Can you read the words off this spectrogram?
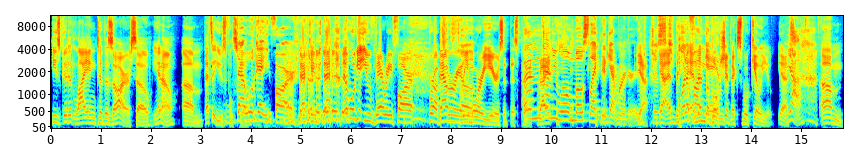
he's good at lying to the czar so you know um, that's a useful skill That will get you far. that can that, that will get you very far for about For three more years at this point and right then you will most likely get murdered. yeah, Just, yeah, and, what a fun and then the. Bolsheviks will kill you. Yes. Yeah. Um,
